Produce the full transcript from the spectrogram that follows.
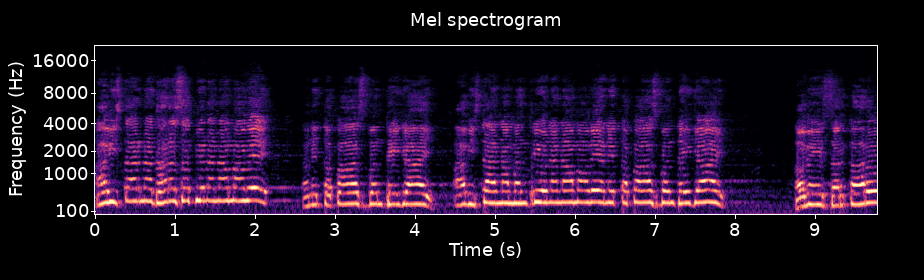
આ વિસ્તારના ધારાસભ્યોના નામ આવે અને તપાસ બંધ થઈ જાય. આ વિસ્તારના મંત્રીઓના નામ આવે અને તપાસ બંધ થઈ જાય. હવે સરકારો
